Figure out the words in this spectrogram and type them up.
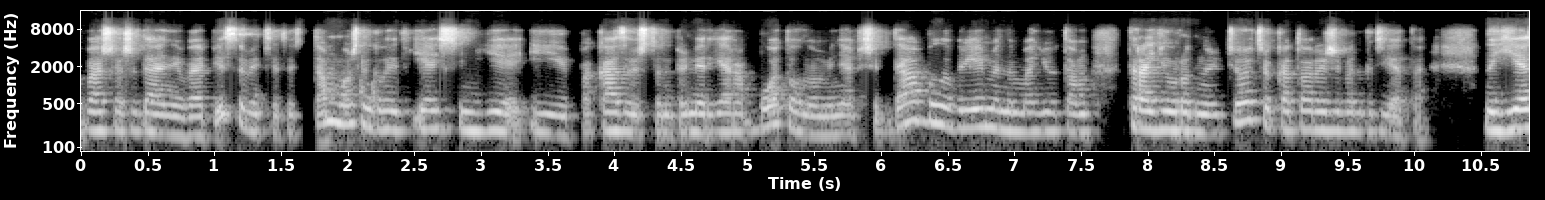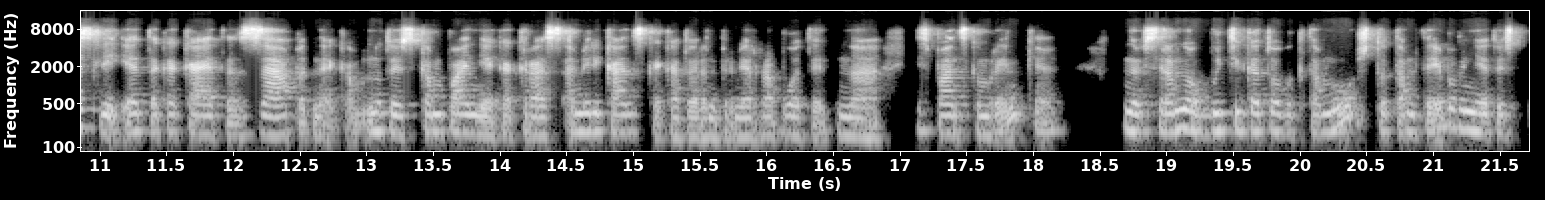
ваши ожидания вы описываете, то есть там можно говорить и о семье, и показывать, что, например, я работал, но у меня всегда было время на мою там троюродную тетю, которая живет где-то. Но если это какая-то западная, ну, то есть компания как раз американская, которая, например, работает на испанском рынке, но все равно будьте готовы к тому, что там требования, то есть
